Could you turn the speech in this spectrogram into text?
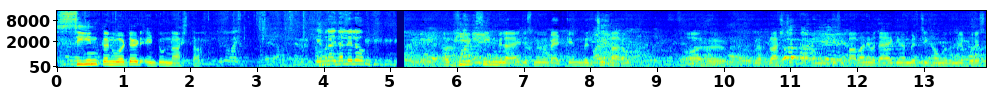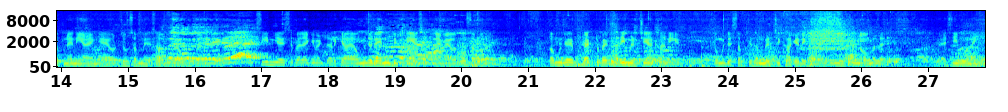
सीन कन्वर्टेड इनटू नाश्ता। कैमरा इधर ले लो। अभी एक सीन मिला है जिसमें मैं बैठ के मिर्ची खा रहा हूँ। और मैं प्राश्चित कर रहा हूँ। मुझे किसी बाबा ने बताया कि मैं मिर्ची खाऊँगा तो मुझे बुरे सपने नहीं आएँगे और जो सब मेरे साथ हो रहा है। वो सीन ये इससे पहले कि मैं डर के आया हूँ मुझे रेनू दिख रही है सपने में और वो सब हो रहा है। तो मुझे बैक टू बैक हरी मिर्चियाँ खानी है। तो मुझे सब मिर्ची खा के दिखा रहे हैं कि मिर्ची नॉर्मल है ऐसी वो नहीं है।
